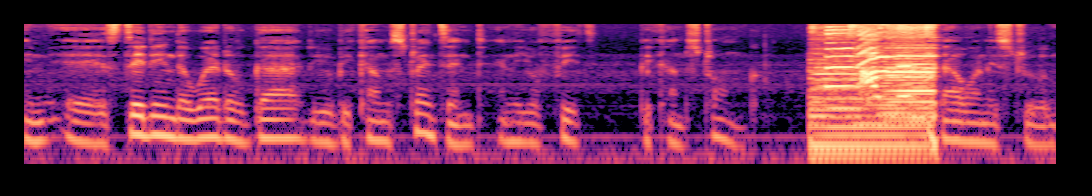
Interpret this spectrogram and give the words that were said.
uh, studying the Word of God, you become strengthened and your faith becomes strong. That one is true.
